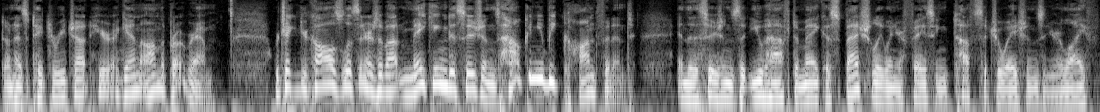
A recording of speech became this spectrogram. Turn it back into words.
don't hesitate to reach out here again on the program. We're taking your calls, listeners, about making decisions. How can you be confident in the decisions that you have to make, especially when you're facing tough situations in your life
